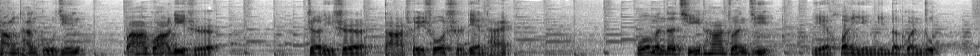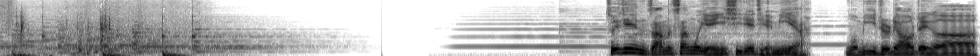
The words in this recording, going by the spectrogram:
畅谈古今，八卦历史。这里是大锤说史电台。我们的其他专辑也欢迎您的关注。最近咱们《三国演义》细节解密啊，我们一直聊这个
